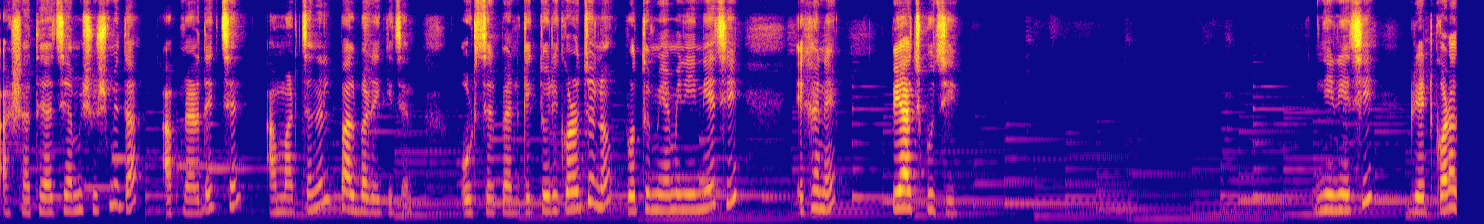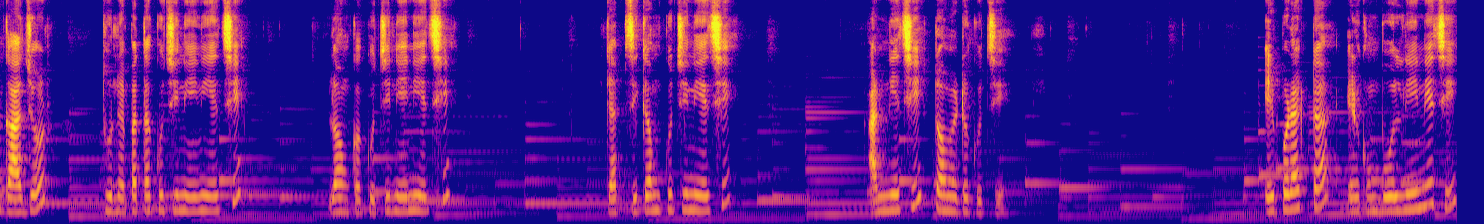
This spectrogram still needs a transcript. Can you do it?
আর সাথে আছি আমি সুস্মিতা। আপনারা দেখছেন আমার চ্যানেল পালবাড়ি কিচেন ওটসের প্যানকেক তৈরি করার জন্য প্রথমে আমি নিয়ে নিয়েছি এখানে পেঁয়াজ কুচি। নিয়ে নিয়েছি গ্রেট করা গাজর ধনেপাতা কুচি নিয়ে নিয়েছি, লঙ্কা কুচি নিয়ে নিয়েছি, ক্যাপসিকাম কুচি নিয়েছি আর নিয়েছি টমেটো কুচি। এরপর একটা এরকম বোল নিয়ে নিয়েছি,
